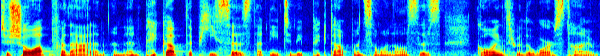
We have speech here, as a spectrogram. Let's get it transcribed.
to show up for that and, and, and pick up the pieces that need to be picked up when someone else is going through the worst time.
